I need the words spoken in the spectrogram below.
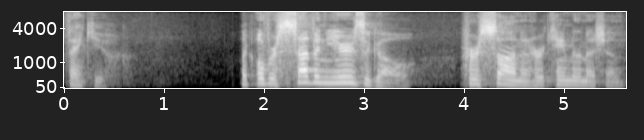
thank you. Like over seven years ago, her son and her came to the mission.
